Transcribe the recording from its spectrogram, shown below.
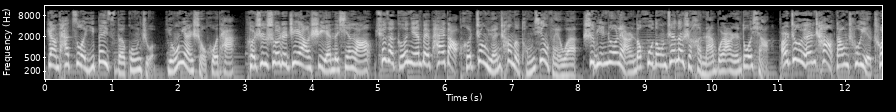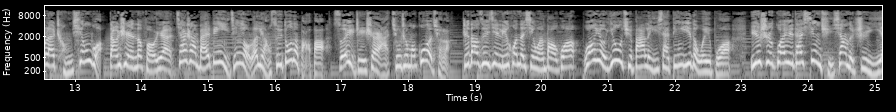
让她做一辈子的公主，永远守护她。可是说着这样誓言的新郎，却在隔年被拍到和郑元畅的同性绯闻。视频中两人的互动真的是很难不让人多想。而郑元畅当初也出来澄清过，当事人的否认加上白冰已经有了两岁多的宝宝，所以这事儿啊就这么过去了。直到最近离婚的新闻曝光，网友又去扒了一下丁一的微博，于是关于他性取向的质疑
